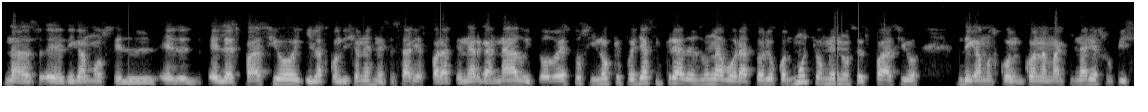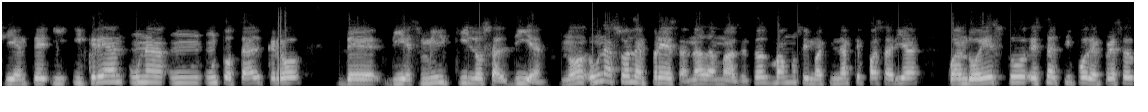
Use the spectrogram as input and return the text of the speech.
las, eh, digamos, el, el, el, espacio y las condiciones necesarias para tener ganado y todo esto, sino que pues ya se crea desde un laboratorio con mucho menos espacio, digamos, con, con la maquinaria suficiente y, y crean una, un, un total, creo, de 10 mil kilos al día, ¿no? Una sola empresa, nada más. Entonces vamos a imaginar qué pasaría cuando esto, este tipo de empresas,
